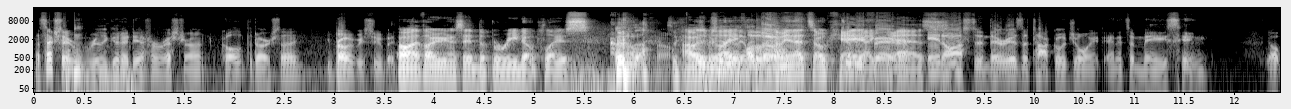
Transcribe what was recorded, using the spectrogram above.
That's actually a really good idea for a restaurant. Call it the Dark Side. You'd probably be sued by Oh, I thought you were gonna say the burrito place. Oh, no. I would be like, Although, I mean, that's To okay, be I fair, guess. In Austin, there is a taco joint, and it's amazing. Yep.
